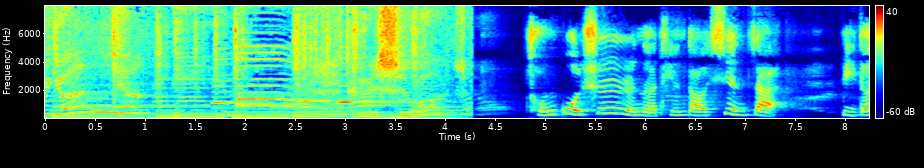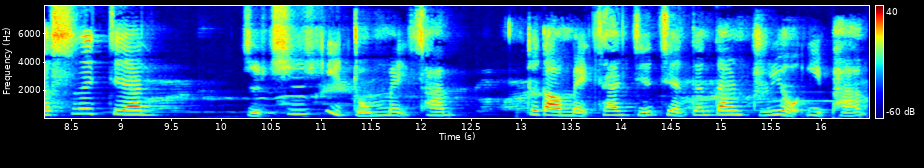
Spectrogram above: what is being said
我原谅你了，可是我从过生日那天到现在，彼得斯家只吃一种美餐。这道美餐简简单单，只有一盘。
